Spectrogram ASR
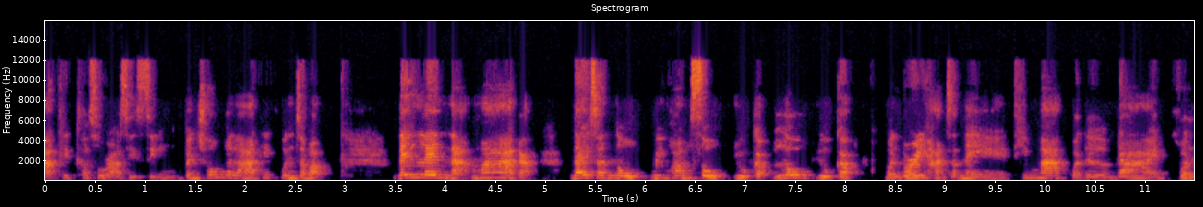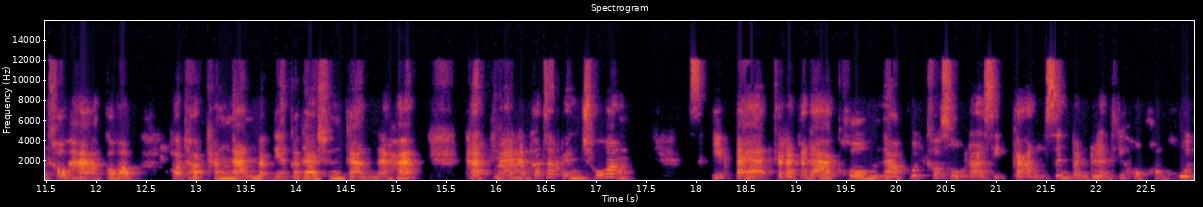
อาทิตย์เข้าสู่ราศีสิงห์เป็นช่วงเวลาที่คุณจะแบบได้เล่นน่ะมากอะ่ะ ได้สนุกมีความสุขอยู่กับโลกอยู่กับ เหมือนบริหารเสน่ห์ที่มากกว่าเดิมได้ คนเข้าหาก็แบบฮอตๆทั้งนั้นแบบนี้ก็ได้เช่นกันนะคะ ถัดมาก็จะเป็นช่วง 28 กรกฎาคมดาวพุธเข้าสู่ราศีกัน ซึ่งเป็นเรือนที่ 6 ของคุณ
